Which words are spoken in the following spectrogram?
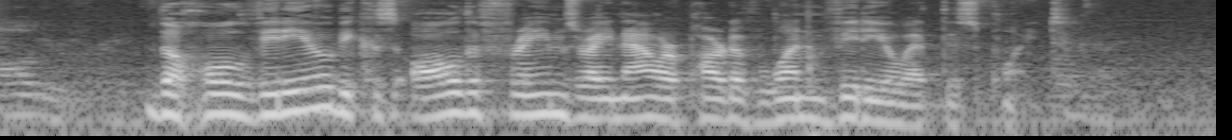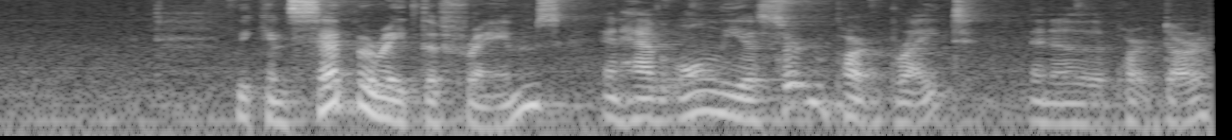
all your frames? The whole video, because all the frames right now are part of one video at this point. Okay. We can separate the frames and have only a certain part bright and another part dark.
